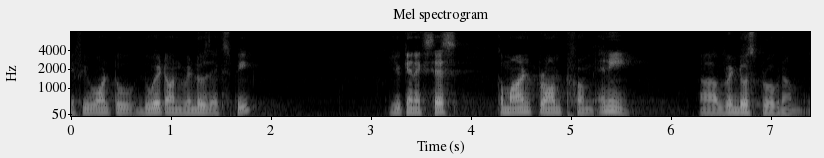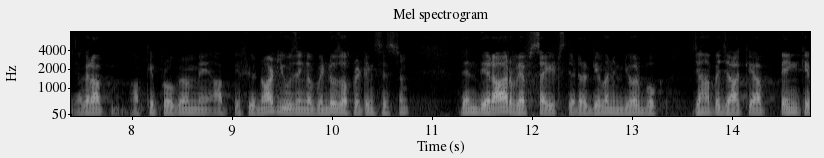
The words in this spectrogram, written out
if you want to do it on Windows X P you can access command prompt from any Windows program اگر آپ آپ کے پروگرام میں آپ if you not using a Windows operating system then there are websites that are given in your book جہاں پہ جا کے آپ پینگ کے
